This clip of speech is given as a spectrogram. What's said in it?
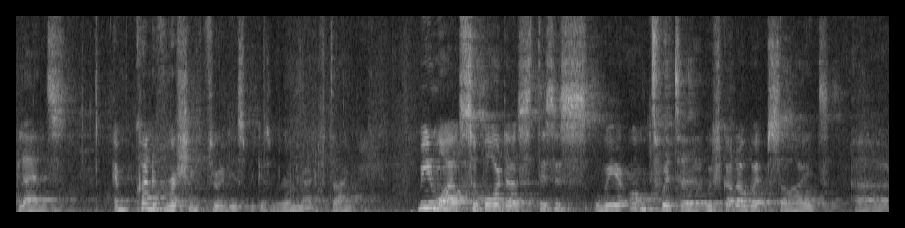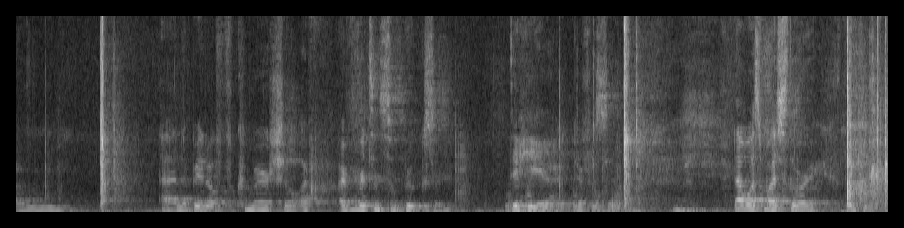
plans. I'm kind of rushing through this because we're running out of time. Meanwhile, support us. This is we're on Twitter. We've got our website. Um, and a bit of commercial. I've, I've written some books. They're here, they're. That was my story. Thank you.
